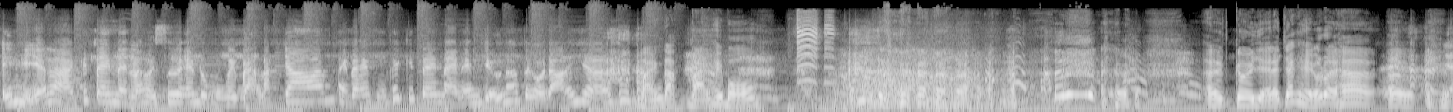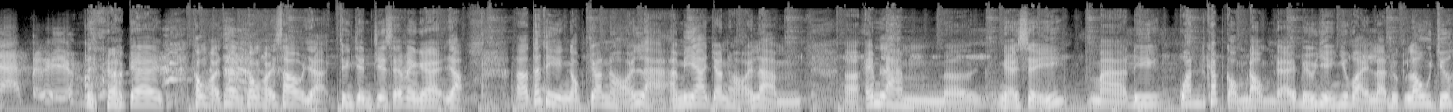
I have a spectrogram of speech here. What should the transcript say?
ý nghĩa là cái tên này là hồi xưa em được một người bạn đặt cho thành ra em cũng thích cái tên này nên em giữ nó từ hồi đó đến giờ bạn đặt bạn hay bồ ừ, cười vậy là chắc hiểu rồi ha ừ. dạ ok không hỏi thêm không hỏi sau. Dạ chương trình chia sẻ về nghề. Dạ. À, thế thì ngọc cho anh hỏi là à, mia cho anh hỏi là à, em làm à, nghệ sĩ mà đi quanh khắp cộng đồng để biểu diễn như vậy là được lâu chưa?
